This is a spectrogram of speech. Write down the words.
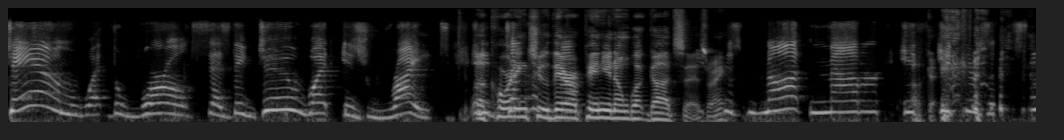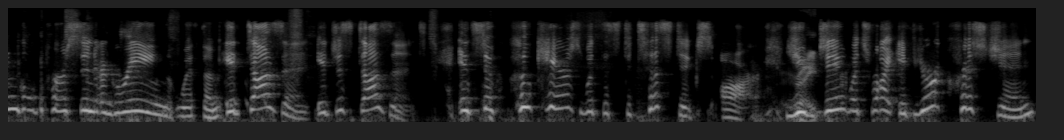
damn what the world says. They do what is right. And according to their matter- opinion on what God says, right? it does not matter if, Okay. if there's a single person agreeing with them. It doesn't. It just doesn't. And so who cares what the statistics are? You Right. do what's right. If you're a christian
